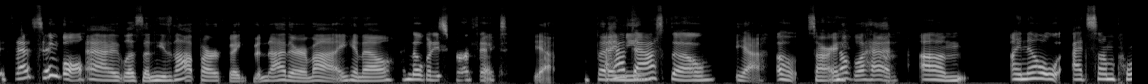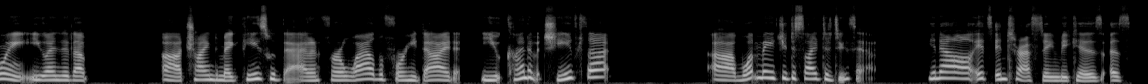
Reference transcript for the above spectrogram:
It's that simple. Uh, listen, he's not perfect, but neither am I, you know. Nobody's perfect. Yeah. But I I, have mean, to ask though. yeah. Oh, sorry. No, go ahead. Um, I know at some point you ended up uh, trying to make peace with that, and for a while before he died, you kind of achieved that. Uh, what made you decide to do that? You know, it's interesting because as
